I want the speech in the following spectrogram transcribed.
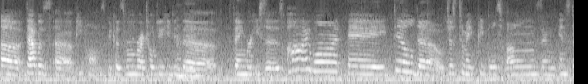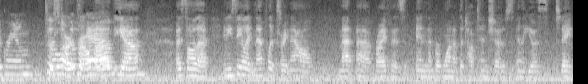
Uh, that was uh, Pete Holmes because remember I told you he did the thing where he says, "I want a dildo," just to make people's phones and Instagram to throw start throwing up. Yeah, I saw that. And you see, like Netflix right now, Matt uh, Rife is in number one of the top ten shows in the U.S. today.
